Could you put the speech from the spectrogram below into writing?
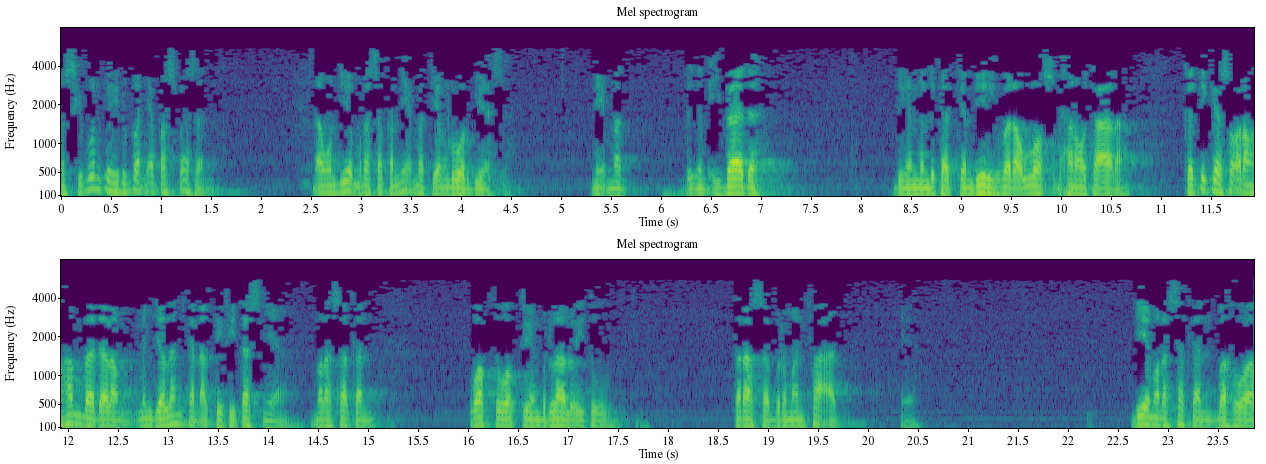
Meskipun kehidupannya pas-pasan. Namun dia merasakan nikmat yang luar biasa. Nikmat dengan ibadah. Dengan mendekatkan diri kepada Allah subhanahu wa ta'ala. Ketika seorang hamba dalam menjalankan aktivitasnya. Merasakan waktu-waktu yang berlalu itu terasa bermanfaat ya. dia merasakan bahwa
